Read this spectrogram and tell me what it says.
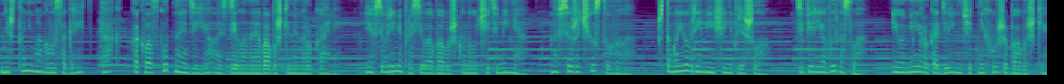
ничто не могло согреть так, как лоскутное одеяло, сделанное бабушкиными руками. Я все время просила бабушку научить меня, но все же чувствовала, что мое время еще не пришло. Теперь я выросла и умею рукодельничать не хуже бабушки.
